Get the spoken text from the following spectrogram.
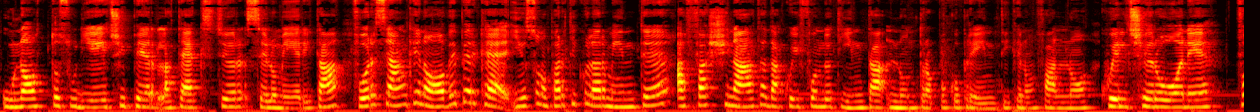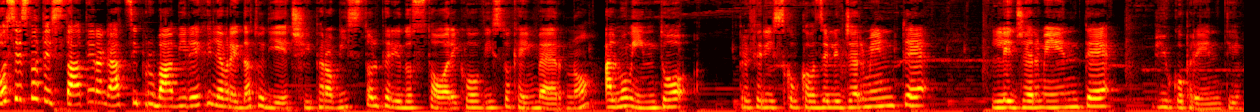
un 8 su 10 per la texture se lo merita, forse anche 9 perché io sono particolarmente affascinata da quei fondotinta non troppo coprenti che non fanno quel cerone Fosse stata estate, ragazzi, probabile che gli avrei dato 10, però visto il periodo storico, visto che è inverno, al momento preferisco cose leggermente, leggermente più coprenti.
